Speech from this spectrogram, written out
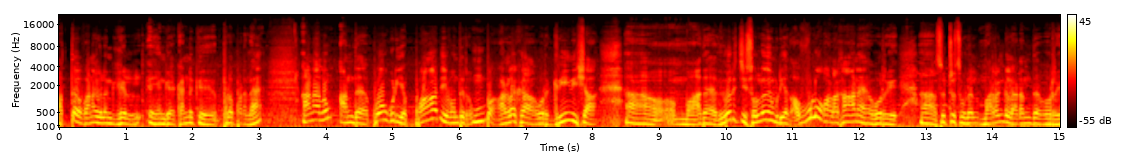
மற்ற வனவிலங்குகள் எங்கள் கண்ணுக்கு புலப்படலை. ஆனாலும் அந்த போகக்கூடிய பாதை வந்து ரொம்ப அழகாக ஒரு க்ரீனிஷாக அதை விவரித்து சொல்லவே முடியாது. அவ்வளோ அழகான ஒரு சுற்றுச்சூழல் மரங்கள் அடர்ந்த ஒரு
